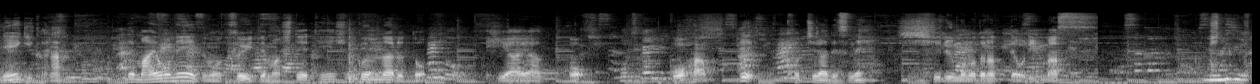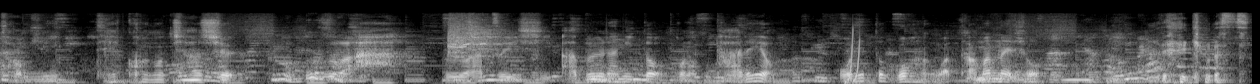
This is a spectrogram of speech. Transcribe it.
ネギかな。でマヨネーズもついてまして定食になると冷ややっこご飯。でこちらですね。汁物となっております。ちょっと見てこのチャーシュー。うわ。分厚いし脂身とこのタレよ俺とご飯はたまんないでしょ。いただきます。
